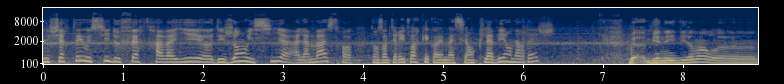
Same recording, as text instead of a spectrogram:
C'est une fierté aussi de faire travailler euh, des gens ici à la Mastre, dans un territoire qui est quand même assez enclavé en Ardèche ben, Bien évidemment, euh,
